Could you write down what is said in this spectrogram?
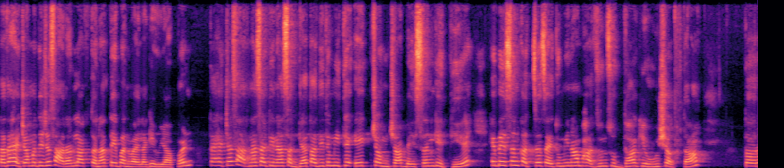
तर आता ह्याच्यामध्ये जे सारण लागतं ना ते बनवायला घेऊया आपण. तर ह्याच्या सारणासाठी ना सगळ्यात आधी तर मी इथे एक चमचा बेसन घेतेय. हे बेसन कच्चंच आहे. तुम्ही ना भाजून सुद्धा घेऊ शकता. तर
